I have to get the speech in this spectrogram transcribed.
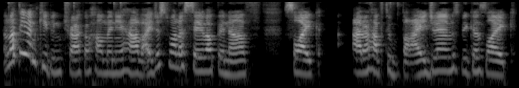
I'm not even keeping track of how many I have. I just want to save up enough so, like, I don't have to buy gems because, like,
